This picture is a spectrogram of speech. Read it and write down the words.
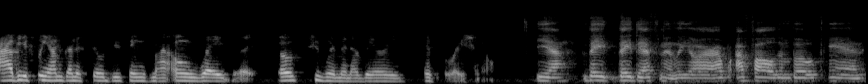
Obviously, I'm going to still do things my own way, but those two women are very inspirational. Yeah, they they definitely are. I, I follow them both, and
